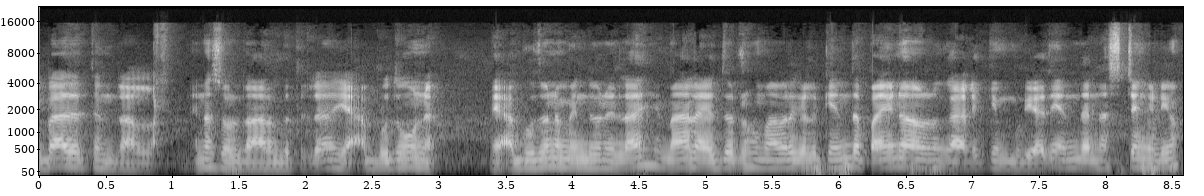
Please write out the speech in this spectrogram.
இபாதத்துன்ற அல்லாஹ். என்ன சொல்கிறேன் ஆரம்பத்தில்? அபுதூன்னு அபுதூன மிந்துனில்ல மேலே எதிர்க்கும் அவர்களுக்கு எந்த பயனும் அவங்க அளிக்க முடியாது. எந்த நஷ்டங்களையும்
